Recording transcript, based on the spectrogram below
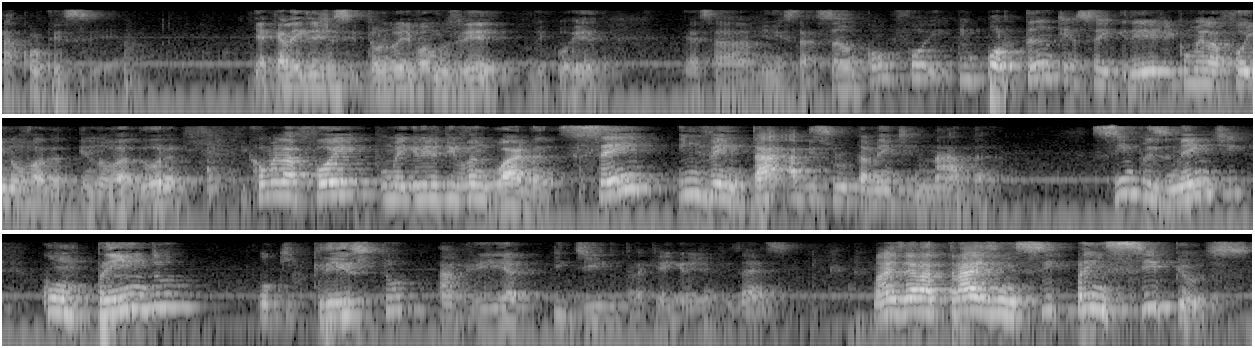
a acontecer. E aquela igreja se tornou, e vamos ver no decorrer dessa ministração, como foi importante essa igreja e como ela foi inovadora e como ela foi uma igreja de vanguarda, sem inventar absolutamente nada, simplesmente cumprindo o que Cristo havia pedido para que a igreja fizesse. Mas ela traz em si princípios,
